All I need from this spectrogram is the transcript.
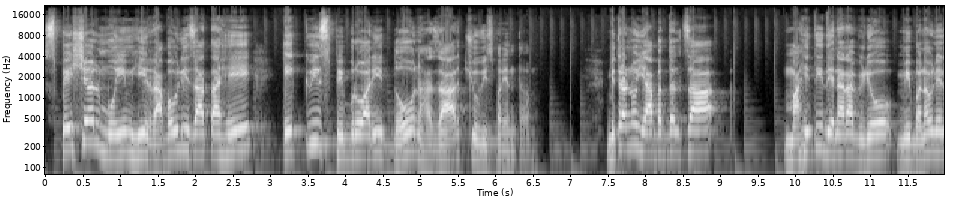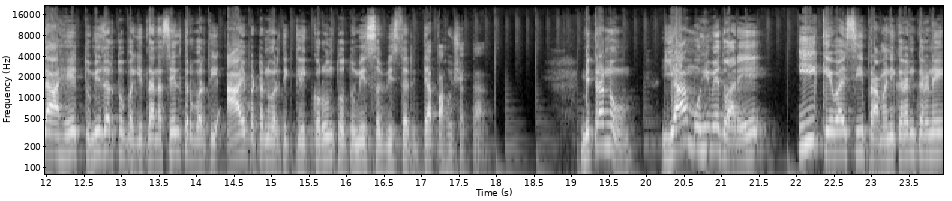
स्पेशल मोहीम ही राबवली जात आहे. एकवीस फेब्रुवारी दोन हजार चोवीसपर्यंत मित्रांनो याबद्दलचा माहिती देणारा व्हिडिओ मी बनवलेला आहे. तुम्ही जर तो बघितला नसेल तर वरती आय बटनवरती क्लिक करून तो तुम्ही सविस्तररित्या पाहू शकता. मित्रांनो या मोहिमेद्वारे ई के वाय सी प्रामाणीकरण करणे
